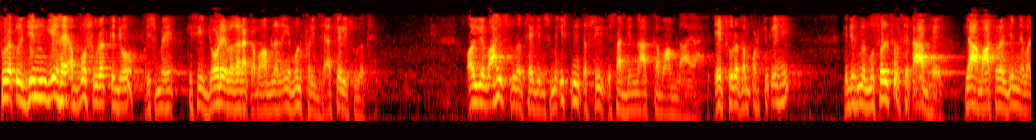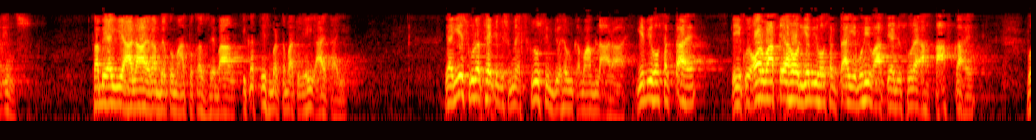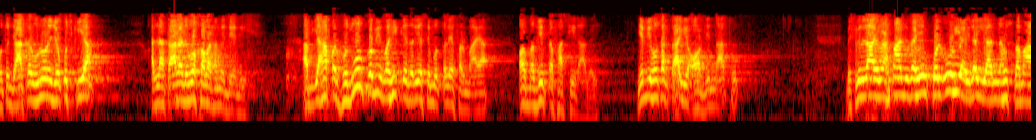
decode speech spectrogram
سورت الجن یہ ہے اب وہ سورت کے جو اس میں کسی جوڑے وغیرہ کا معاملہ نہیں ہے، منفرد ہے، اکیلی صورت ہے۔ اور یہ واحد صورت ہے کہ جس میں اتنی تفصیل کے ساتھ جنات کا معاملہ آیا ہے۔ ایک صورت ہم پڑھ چکے ہیں کہ جس میں مسلسل خطاب ہے، یا ماٹر الجن والانس۔ کب آئیے اعلیٰ رب کو ماتو کا زبان اکتیس مرتبہ تو یہی آیت آئی یا یہ صورت ہے کہ جس میں ایکسکلوسو جو ہے ان کا معاملہ آ رہا ہے۔ یہ بھی ہو سکتا ہے کہ یہ کوئی اور واقعہ ہو اور یہ بھی ہو سکتا ہے، یہ وہی واقعہ جو سورہ احقاف کا ہے۔ وہ تو جا کر انہوں نے جو کچھ کیا، اللہ تعالیٰ نے وہ خبر ہمیں دے دی۔ اب یہاں پر حضور کو بھی وہی کے ذریعے سے مطلع فرمایا اور مزید تفاصیر آ گئی۔ یہ بھی ہو سکتا ہے، یہ اور جنات ہو بسم اللہ الرحمن الرحیم کل اوہی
